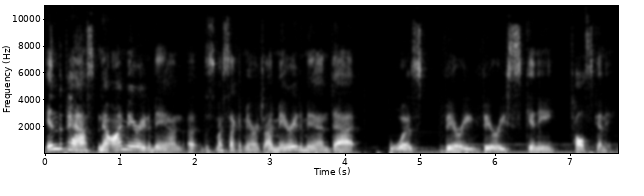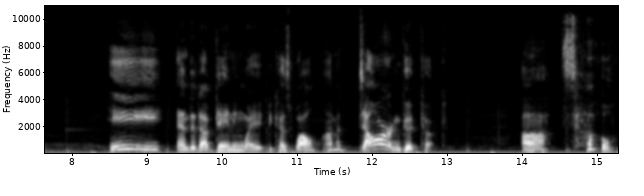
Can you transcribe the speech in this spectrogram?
in the past, now I married a man, uh, this is my second marriage. I married a man that was very, very skinny, tall, skinny. He ended up gaining weight because, well, I'm a darn good cook. Uh, so,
